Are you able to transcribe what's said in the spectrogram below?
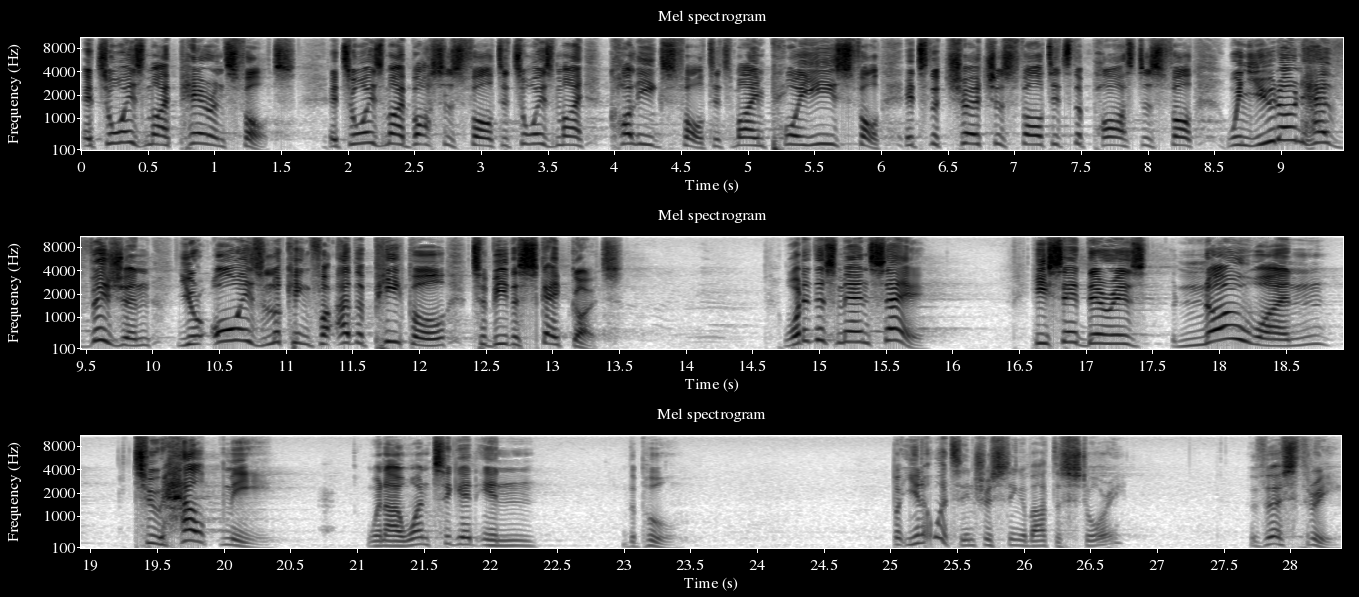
It's always my parents' fault. It's always my boss's fault. It's always my colleague's fault. It's my employee's fault. It's the church's fault. It's the pastor's fault. When you don't have vision, you're always looking for other people to be the scapegoat. What did this man say? He said, There is no one to help me when I want to get in the pool. But you know what's interesting about the story? Verse 3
